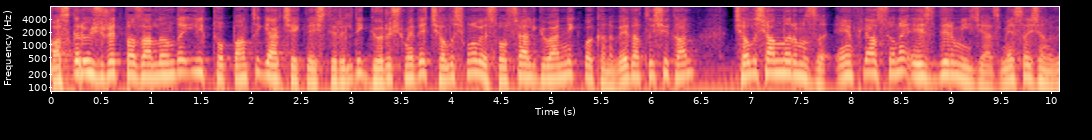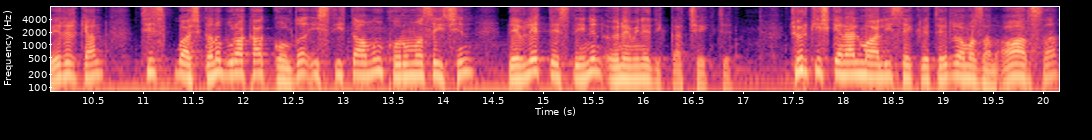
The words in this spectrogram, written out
Asgari ücret pazarlığında ilk toplantı gerçekleştirildi. Görüşmede Çalışma ve Sosyal Güvenlik Bakanı Vedat Işıkhan çalışanlarımızı enflasyona ezdirmeyeceğiz mesajını verirken TİSK Başkanı Burak Akkol da istihdamın korunması için devlet desteğinin önemine dikkat çekti. Türk İş Genel Mali Sekreteri Ramazan Ağarsa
